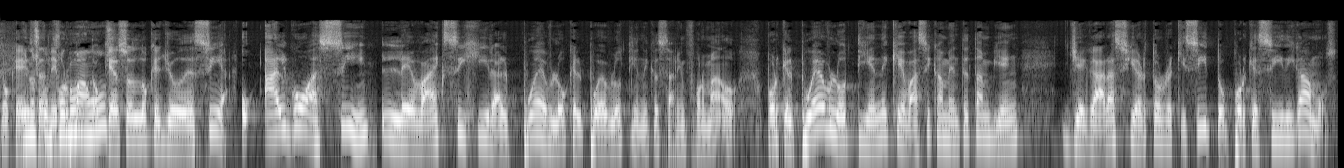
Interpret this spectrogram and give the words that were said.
y nos punto, conformamos. que eso es lo que yo decía. O algo así le va a exigir al pueblo que el pueblo tiene que estar informado, porque el pueblo tiene que básicamente también llegar a cierto requisito, porque si digamos,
